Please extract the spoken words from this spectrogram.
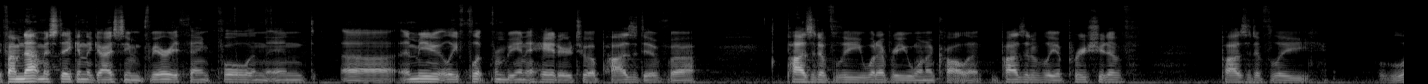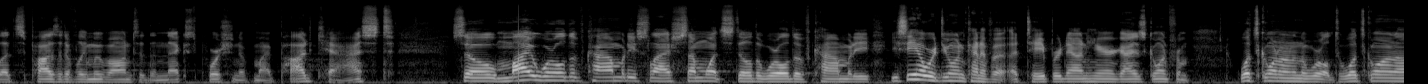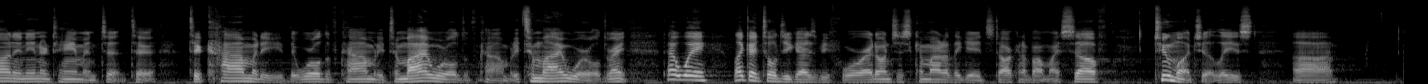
if I'm not mistaken, the guy seemed very thankful and and uh, immediately flipped from being a hater to a positive, uh, positively whatever you want to call it, positively appreciative, positively. Let's positively move on to the next portion of my podcast. So, my world of comedy slash somewhat still the world of comedy. You see how we're doing kind of a, a taper down here, guys, going from what's going on in the world to what's going on in entertainment to, to to comedy, the world of comedy, to my world of comedy, to my world, right? That way, like I told you guys before, I don't just come out of the gates talking about myself, too much at least. Uh,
